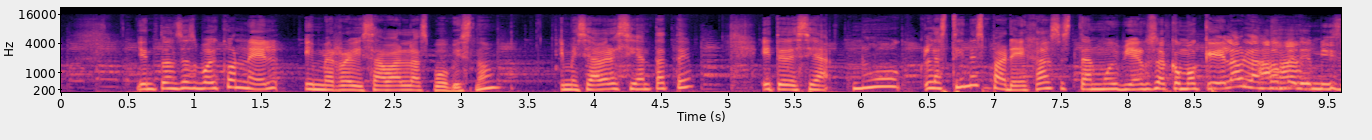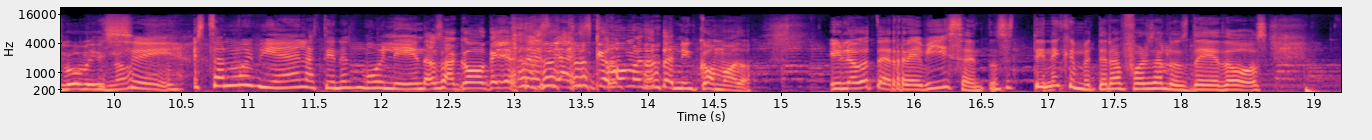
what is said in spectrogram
Y entonces voy con él y me revisaba las boobies, ¿no? Y me decía, a ver, siéntate. Y te decía, no, las tienes parejas, están muy bien. O sea, como que él hablándome Ajá. de mis boobies, ¿no? Sí. Están muy bien, las tienes muy lindas. O sea, como que yo decía, es que momento tan incómodo. Y luego te revisa, entonces tiene que meter a fuerza los dedos.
